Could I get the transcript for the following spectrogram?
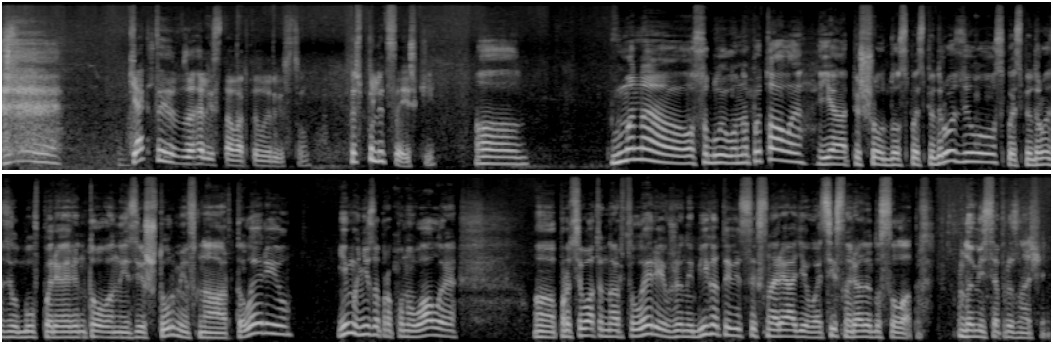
Як ти взагалі став артилеристом? Ти ж поліцейський. А, Мене особливо не питали. Я пішов до спецпідрозділу. Спецпідрозділ був переорієнтований зі штурмів на артилерію, і мені запропонували працювати на артилерії, вже не бігати від цих снарядів, а ці снаряди досилати до місця призначення.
